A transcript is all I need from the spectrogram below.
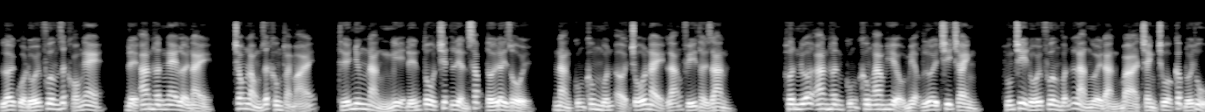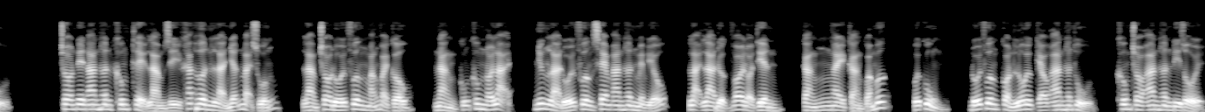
Lời của đối phương rất khó nghe, để an hân nghe lời này, trong lòng rất không thoải mái thế nhưng nàng nghĩ đến tô chết liền sắp tới đây rồi, nàng cũng không muốn ở chỗ này lãng phí thời gian. Hơn nữa an hân cũng không am hiểu miệng lưỡi chi tranh húng chi đối phương vẫn là người đàn bà tranh chua cấp đối thủ. Cho nên an hân không thể làm gì khác hơn là nhẫn lại xuống, làm cho đối phương mắng vài câu, nàng cũng không nói lại, nhưng là đối phương xem an hân mềm yếu, lại là được voi đòi tiền, càng ngày càng quá mức, cuối cùng, đối phương còn lôi kéo an hân thủ, không cho an hân đi rồi.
